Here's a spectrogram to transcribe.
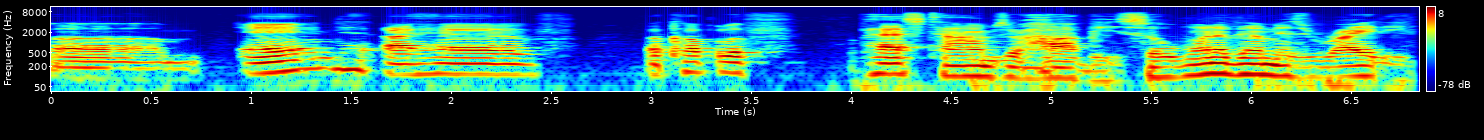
um, and I have a couple of pastimes or hobbies. So one of them is writing.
